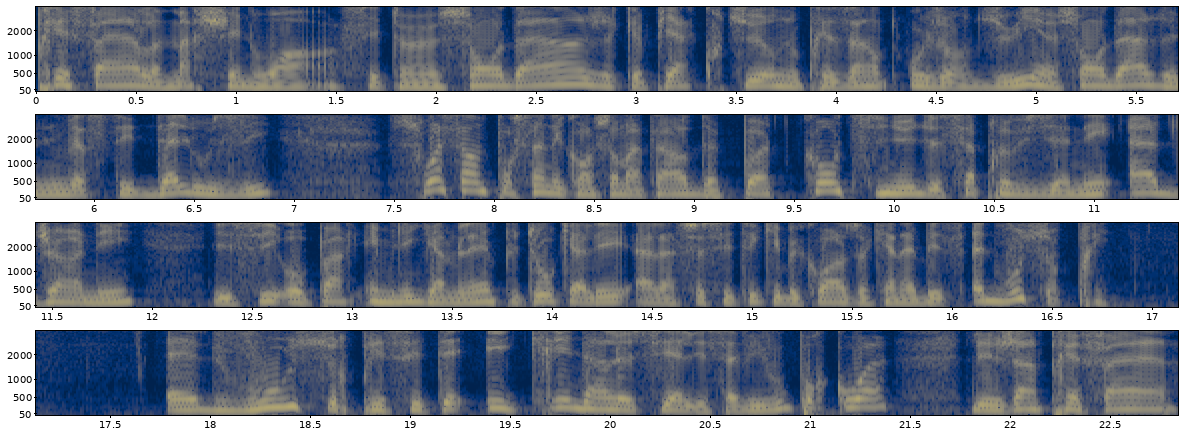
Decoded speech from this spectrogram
préfèrent le marché noir. C'est un sondage que Pierre Couture nous présente aujourd'hui, un sondage de l'Université d'Alousie. 60% des consommateurs de potes continuent de s'approvisionner à Johnny, ici au parc Émilie-Gamelin, plutôt qu'aller à la Société québécoise de cannabis. Êtes-vous surpris? Êtes-vous surpris? C'était écrit dans le ciel. Et savez-vous pourquoi les gens préfèrent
